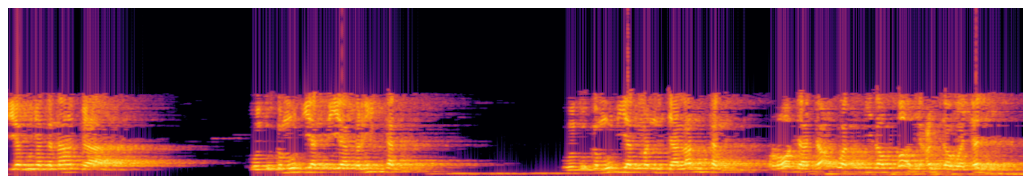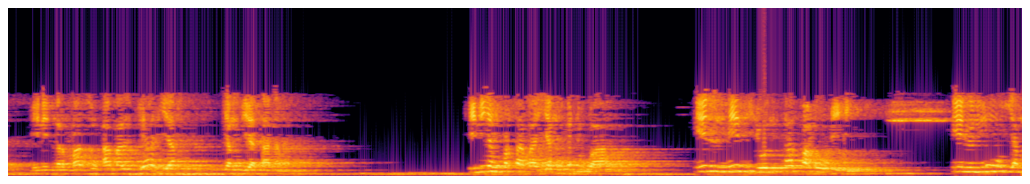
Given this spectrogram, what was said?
Dia punya tenaga untuk kemudian dia berikan untuk kemudian menjalankan roda dakwah ila Allah Azza wa Jalla. Ini termasuk amal jariah yang dia tanam. Ini yang pertama, yang kedua, ilmin yuntafa'u bihi ilmu yang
